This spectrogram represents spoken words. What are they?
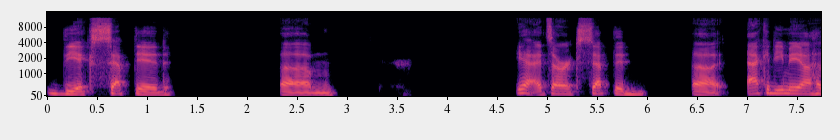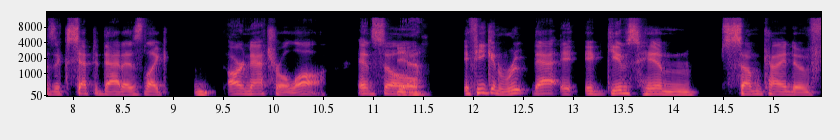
the accepted um yeah, it's our accepted uh academia has accepted that as like our natural law. And so yeah. if he can root that, it, it gives him some kind of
